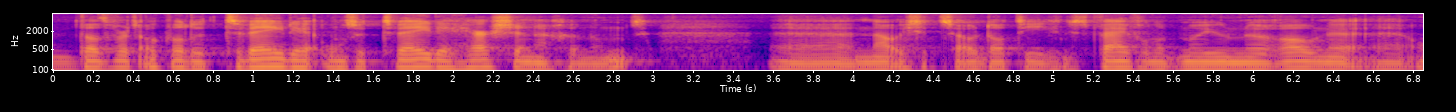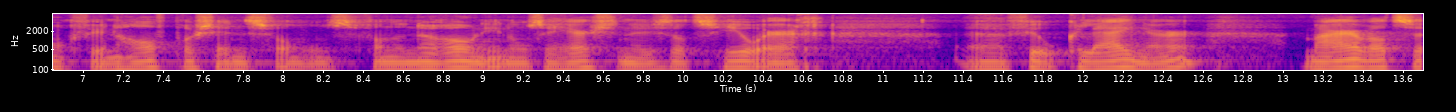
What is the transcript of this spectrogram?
dat wordt ook wel de tweede, onze tweede hersenen genoemd. Uh, nou is het zo dat die 500 miljoen neuronen ongeveer een half procent is van, ons, van de neuronen in onze hersenen. Dus dat is heel erg veel kleiner. Maar wat,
